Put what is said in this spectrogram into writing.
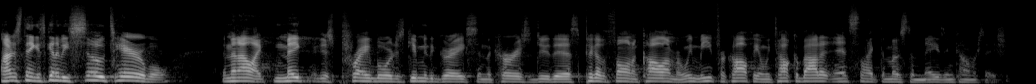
I just think it's going to be so terrible. And then I like make just pray, Lord, just give me the grace and the courage to do this. Pick up the phone and call him, or we meet for coffee and we talk about it, and it's like the most amazing conversation.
